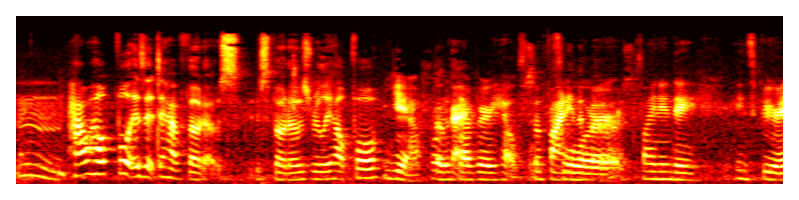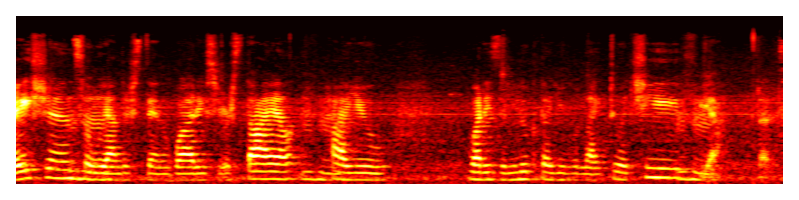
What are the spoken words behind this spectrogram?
Mm. How helpful is it to have photos? Is photos really helpful? Yeah, photos okay. are very helpful. So finding the photos. Finding the inspiration mm -hmm. so we mm-hmm. understand what is your style, mm -hmm. how you, what is the look that you would like to achieve. Mm -hmm. Yeah, that's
